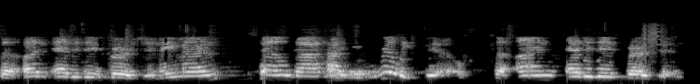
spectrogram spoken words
the unedited version. Amen. Tell God how you really feel. The unedited version.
